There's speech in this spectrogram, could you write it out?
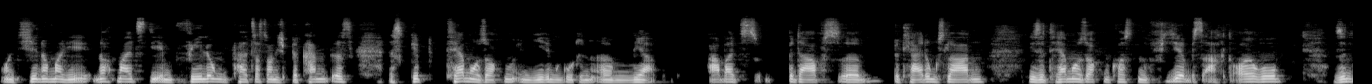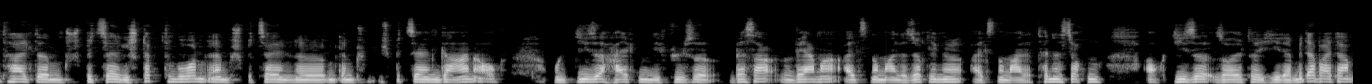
Und hier nochmal die, nochmals die Empfehlung, falls das noch nicht bekannt ist, es gibt Thermosocken in jedem guten ähm, ja, Arbeitsbedarfsbekleidungsladen. Äh, Diese Thermosocken kosten vier bis acht Euro, sind halt ähm, speziell gesteppt worden mit einem speziellen, äh, mit einem speziellen Garn auch. Und diese halten die Füße besser wärmer als normale Söcklinge, als normale Tennissocken. Auch diese sollte jeder Mitarbeiter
